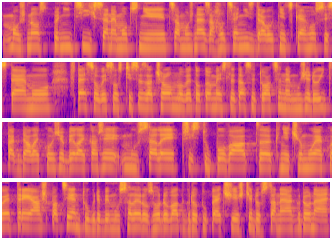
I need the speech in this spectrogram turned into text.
možnost plnících se nemocnic a možné zahlcení zdravotnického systému. V té souvislosti se začalo mluvit o tom, jestli ta situace nemůže dojít tak daleko, že by lékaři museli přistupovat k něčemu, jako je triáž pacientů, kdyby museli rozhodovat, kdo tu péči ještě dostane a kdo ne.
